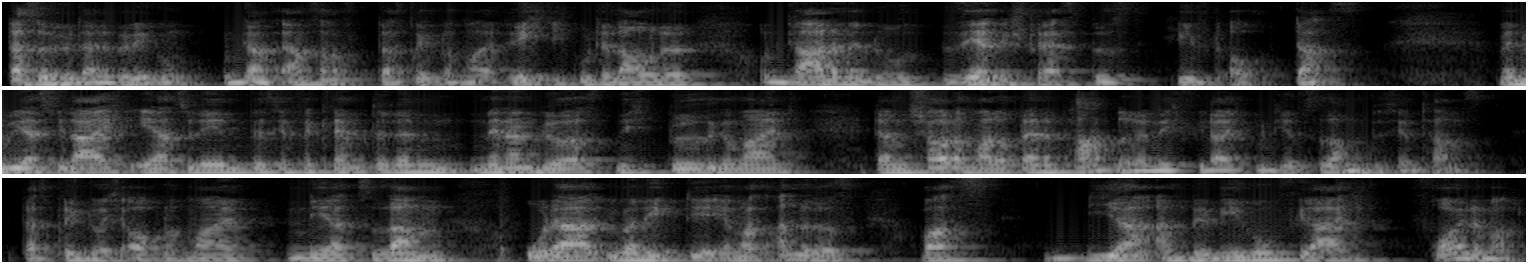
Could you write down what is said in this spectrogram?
Das erhöht deine Bewegung. Und ganz ernsthaft, das bringt nochmal richtig gute Laune. Und gerade wenn du sehr gestresst bist, hilft auch das. Wenn du jetzt vielleicht eher zu den bisschen verklemmteren Männern gehörst, nicht böse gemeint, dann schau doch mal, ob deine Partnerin nicht vielleicht mit dir zusammen ein bisschen tanzt. Das bringt euch auch nochmal näher zusammen. Oder überleg dir irgendwas anderes, was dir an Bewegung vielleicht Freude macht.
